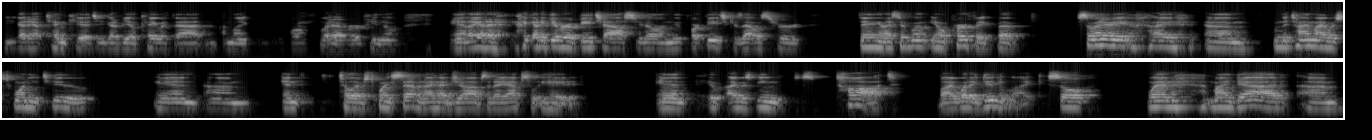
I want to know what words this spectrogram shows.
You got to have ten kids. And you got to be okay with that. And I'm like, well, whatever, you know. And I gotta, I gotta give her a beach house, you know, in Newport Beach because that was her thing. And I said, well, you know, perfect. But so anyway, I um, from the time I was 22 and um, and till I was 27, I had jobs that I absolutely hated, and it, I was being taught by what I didn't like. So when my dad, um,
